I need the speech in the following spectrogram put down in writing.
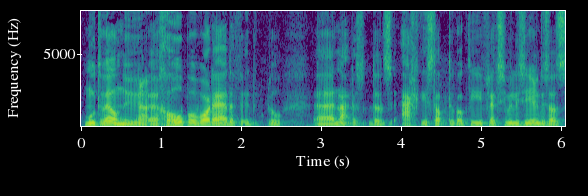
moeten wel nu geholpen worden. Hè? ik bedoel, uh, nou, dus, dat is, eigenlijk is dat natuurlijk ook die flexibilisering. Dus dat is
